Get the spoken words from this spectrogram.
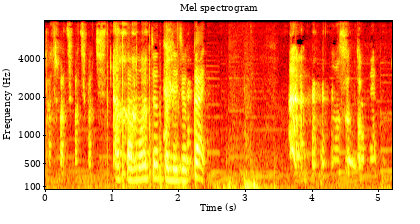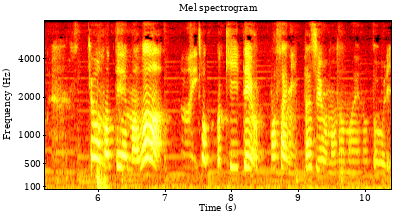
パチパチパチパチ。あともうちょっとで10回。もうちょっと。ね今日のテーマははいち。ょっと聞いてよまさにラジオの名前の通り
